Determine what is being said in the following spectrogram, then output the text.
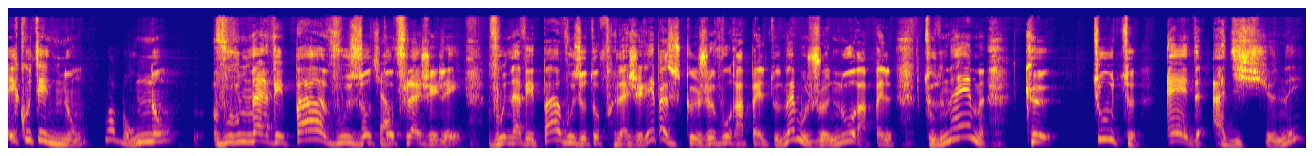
Écoutez, non. Ah bon? Non. Vous n'avez pas à vous autoflageller. Vous n'avez pas à vous autoflageller parce que je vous rappelle tout de même, ou je nous rappelle tout de même, que toute aide additionnée,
